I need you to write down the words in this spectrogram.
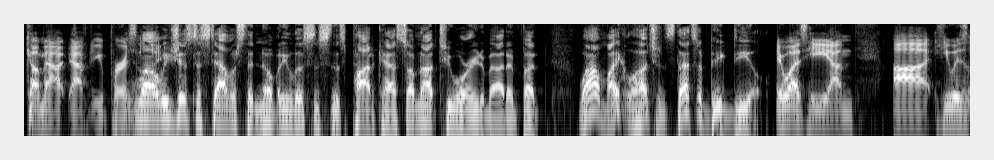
come out after you personally. well, we just established that nobody listens to this podcast, so I'm not too worried about it. But wow, Michael Hutchence, that's a big deal. It was he. Um, uh, he was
